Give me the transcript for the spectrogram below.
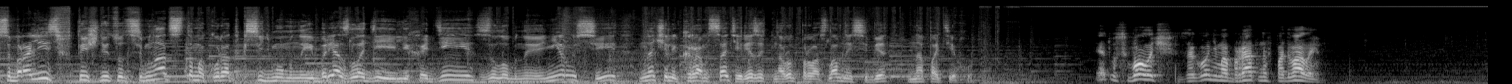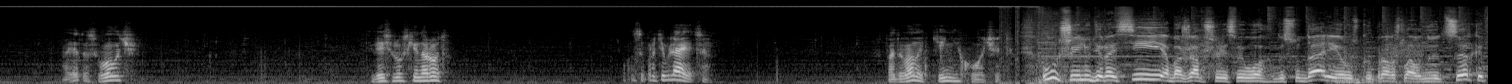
Собрались в 1917-м, аккурат к 7 ноября, злодеи-лиходеи, злобные неруси, начали кромсать и резать народ православный себе на потеху. Эту сволочь загоним обратно в подвалы. А эта сволочь весь русский народ. Он сопротивляется подвал идти не хочет. Лучшие люди России, обожавшие своего государя и русскую православную церковь,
